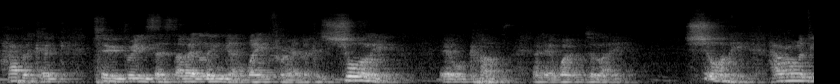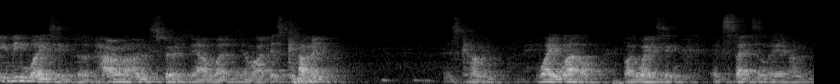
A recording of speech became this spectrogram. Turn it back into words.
Habakkuk 2 3 says, it linger, wait for it, because surely it will come and it won't delay. Surely. How long have you been waiting for the power of the Holy Spirit to be outworked in your life? It's coming. It's coming. Wait well by waiting expectantly. And I'm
